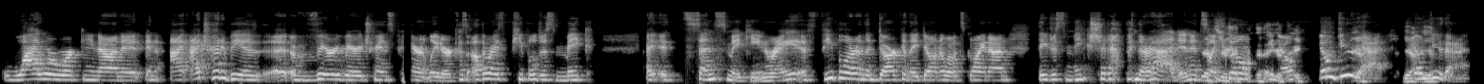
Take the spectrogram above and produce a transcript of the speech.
why we're working on it. And I, I try to be a, a very, very transparent leader because otherwise people just make it's sense making, right? If people are in the dark and they don't know what's going on, they just make shit up in their head. And it's That's like, right. don't, you know, don't do yeah. that. Yeah, don't yeah. do that.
